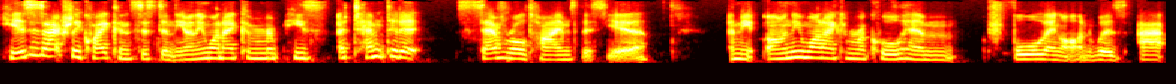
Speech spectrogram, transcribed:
his is actually quite consistent. The only one I can, re- he's attempted it several times this year, and the only one I can recall him falling on was at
